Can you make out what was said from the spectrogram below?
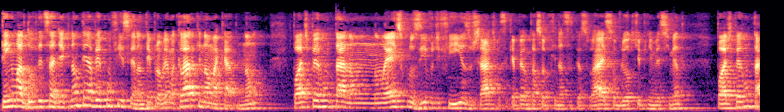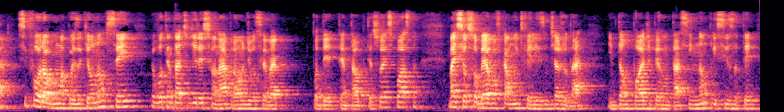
Tem uma dúvida de sardinha que não tem a ver com FIIs, Fernando, tem problema? Claro que não, Macado. Não, pode perguntar, não, não é exclusivo de FIIs o chat. Você quer perguntar sobre finanças pessoais, sobre outro tipo de investimento? Pode perguntar. Se for alguma coisa que eu não sei, eu vou tentar te direcionar para onde você vai poder tentar obter sua resposta. Mas se eu souber, eu vou ficar muito feliz em te ajudar então pode perguntar assim, não precisa ter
